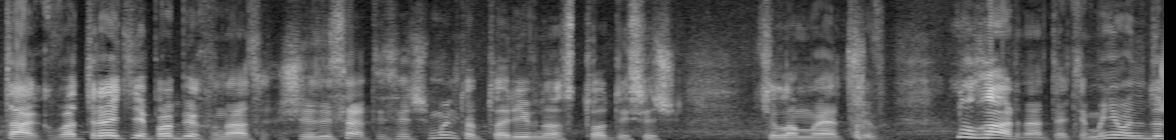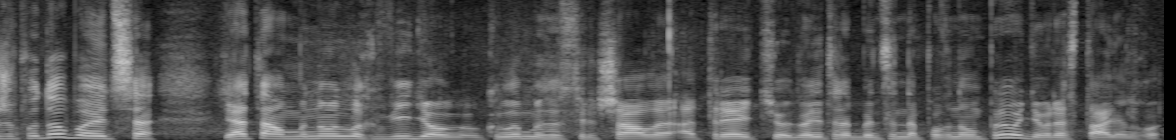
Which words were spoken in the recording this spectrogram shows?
Так, в третій пробіг у нас 60 тисяч миль, тобто рівно 100 тисяч кілометрів. Ну, гарна третя. Мені вони дуже подобаються. Я там в минулих відео, коли ми зустрічали А3 2 літра бензин на повному приводі в рестайлінгу,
